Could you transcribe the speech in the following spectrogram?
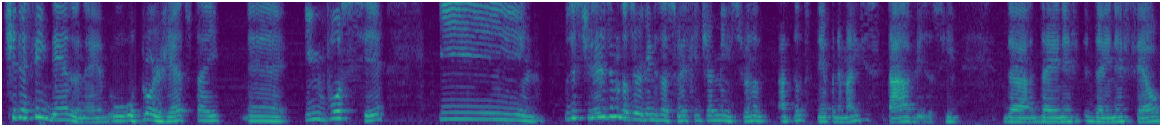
te defendendo, né? O, o projeto está aí é, em você e os Steelers é uma das organizações que a gente já menciona há tanto tempo, né, mais estáveis assim da, da, da NFL.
